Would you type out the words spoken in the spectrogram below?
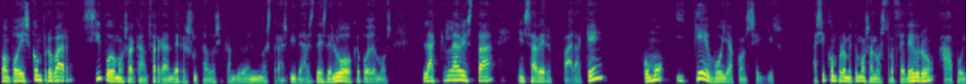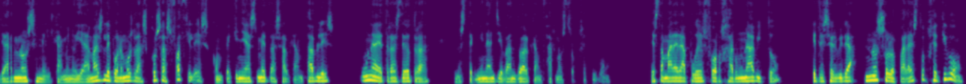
Como podéis comprobar, sí podemos alcanzar grandes resultados y cambio en nuestras vidas. Desde luego que podemos. La clave está en saber para qué, cómo y qué voy a conseguir. Así comprometemos a nuestro cerebro a apoyarnos en el camino y además le ponemos las cosas fáciles, con pequeñas metas alcanzables, una detrás de otra, que nos terminan llevando a alcanzar nuestro objetivo. De esta manera puedes forjar un hábito que te servirá no solo para este objetivo,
